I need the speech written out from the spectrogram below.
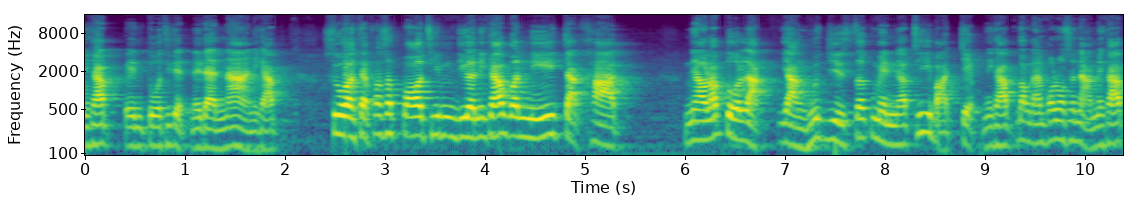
นะครับเป็นตัวที่เด็ดในแดนหน้านะครับส่วนแถบฟอสปอร์ทีมเยือนนะครับวันนี้จะขาดแนวรับตัวหลักอย่างฮุดยินสเติร์กเมนครับที่บาดเจ็บนะครับนอกนั้นพร้อมลงสนามนะครับ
